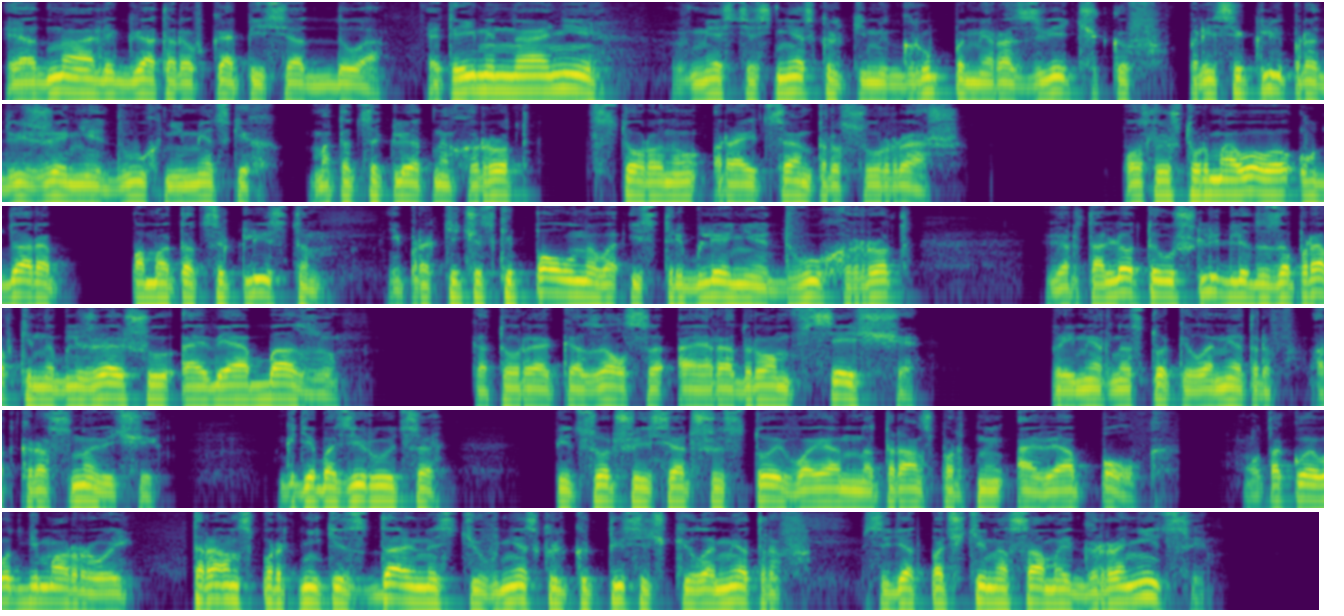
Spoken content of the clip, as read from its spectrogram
и одна «Аллигаторов К-52». Это именно они вместе с несколькими группами разведчиков пресекли продвижение двух немецких мотоциклетных рот в сторону райцентра Сураж. После штурмового удара по мотоциклистам и практически полного истребления двух рот – Вертолеты ушли для дозаправки на ближайшую авиабазу, которой оказался аэродром в Сеще, примерно 100 километров от Красновичей, где базируется 566-й военно-транспортный авиаполк. Вот такой вот геморрой. Транспортники с дальностью в несколько тысяч километров сидят почти на самой границе,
